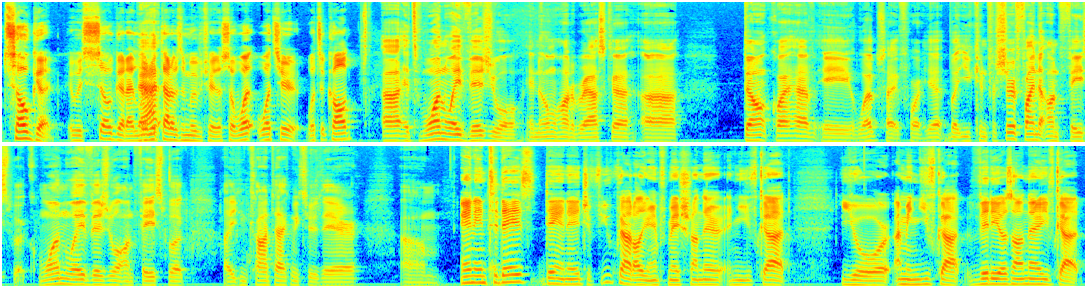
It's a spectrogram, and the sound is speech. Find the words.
so good. It was so good. I literally That- thought it was a movie trailer. So what what's your what's it called? Uh, it's One Way Visual in Omaha, Nebraska. Uh, don't quite have a website for it yet, but you can for sure find it on Facebook. One Way Visual on Facebook. Uh, you can contact me through there. Um, And in today's day and age, if you've got all your information on there and you've got your, I mean, you've got videos on there, you've got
